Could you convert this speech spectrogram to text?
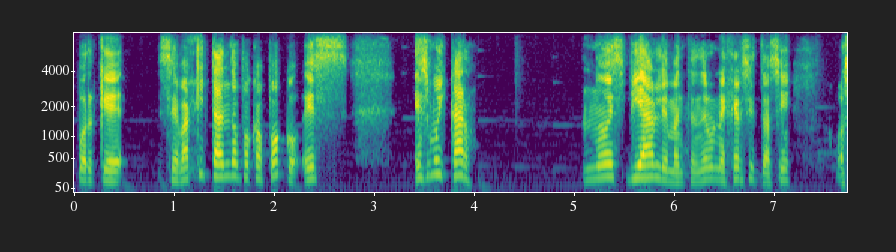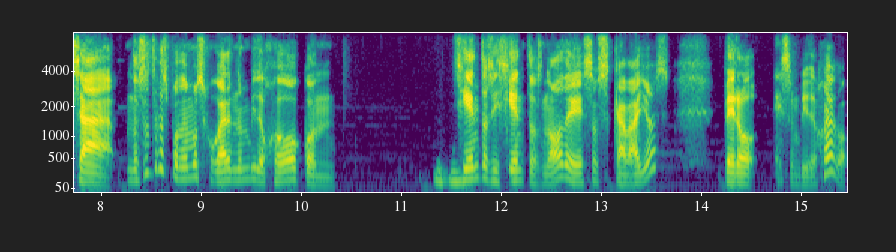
porque se va quitando poco a poco. Es, es muy caro. No es viable mantener un ejército así. O sea, nosotros podemos jugar en un videojuego con cientos y cientos, ¿no? De esos caballos, pero es un videojuego.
